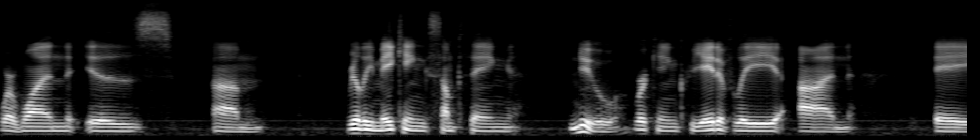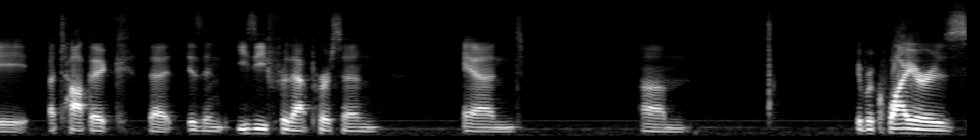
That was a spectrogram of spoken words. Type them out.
where one is um, really making something new, working creatively on a a topic that isn't easy for that person, and um, it requires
